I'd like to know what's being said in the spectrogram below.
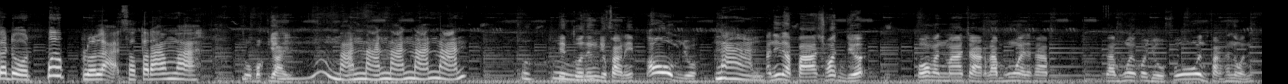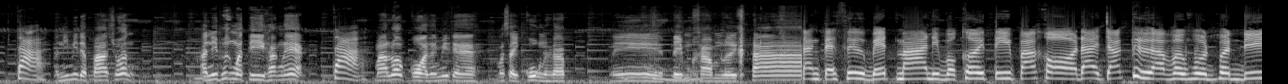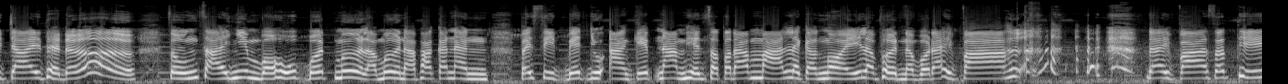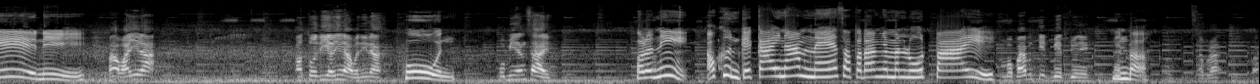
กระโดดปุ๊บโลละสตอร์ดัมว่ะตัวบักใหญ่อืมหมานหมานหมานหมานหมานอู้หูติดตัวหนึงอยู่ฝั่งนี้ต้มอยู่นาน อันนี้นะปลาช่อนเยอะ เพราะว่ามันมาจากลำห้วยนะครับลำห้วยก็อยู่ฟูนฝั่งถนน จ้าอันนี้มีแต่ปลาช่อน อันนี้เพิ่งมาตีครั้งแรก จ้ามารอบก่อนนะมีแต่มาใส่กุ้งนะครับ นี่เต็มคำเลยครับตั้งแต่ซื้อเบ็ดมาดิบอกเคยตีปลาคอได้จักเถื่อเบิ่งผุนเพิ่นดีใจแท้เด้อสงสัยยิ้มบ่ฮุบเบิดมือละมือนะพากันนั่นไปสิดเบ็ดอยู่อ่างเก็บน้ำเห็นสตอดามหมานแล้วก็หงอยละเพิ่นน่ะบ่ได้ปลา ได้ปลาสักทีนี่มาไว้นี่นะเอาตัวเดียวนี่นะวันนี้นะพูนผมมีอันใส่พอแล้วนี่ เอาขึ้นใกล้ๆน้ำแน่สตอดามอย่ามันรูดไปบอกไปมันติดเบ็ดอยู่นี่แม่นบ่กลับละไป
